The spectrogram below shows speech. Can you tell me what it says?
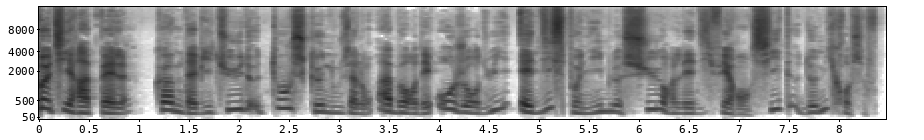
Petit rappel, comme d'habitude, tout ce que nous allons aborder aujourd'hui est disponible sur les différents sites de Microsoft.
